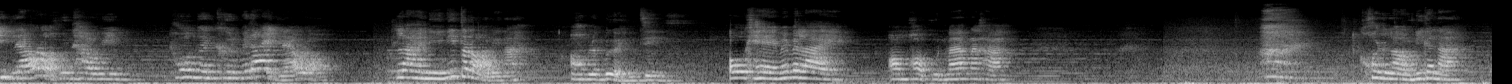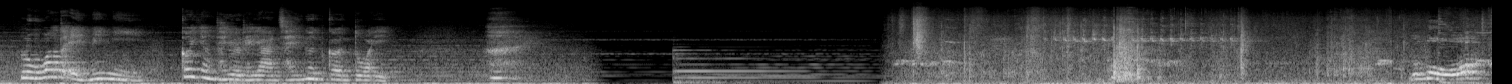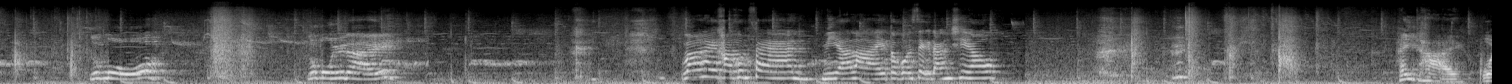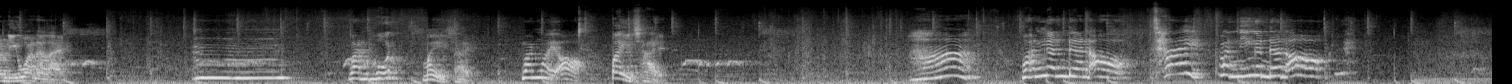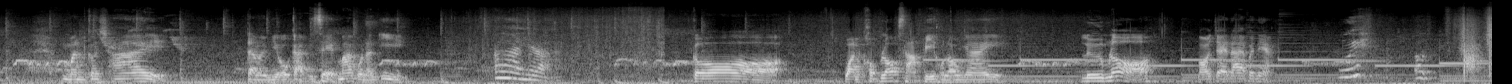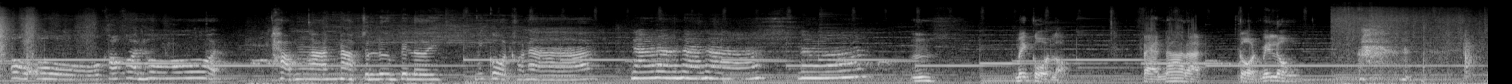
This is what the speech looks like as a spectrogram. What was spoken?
อีกแล้วเหรอคุณทาวิน ทวงเงินคืนไม่ได้อีกแล้วเหรอ ลายนี้นี่ตลอดเลยนะ ออมระเบื่อจริงๆ โอเคไม่เป็นไร ออมขอบคุณมากนะคะเฮ้ยคนเรานี่กันนะ รู้ว่าตัวเองไม่มี ก็ยังทะเยอทะยานใช้เงินเกินตัวอีกลูก ลูกหมู ลูกหมูอยู่ไหน ว่าไงคะคุณแฟน มีอะไรตะโกนเสียงดังเชียว ให้ถ่ายวันนี้วันอะไร อืม วันพุธ ไม่ใช่ วันหวยออกไม่ใช่อ่าวันเงินเดือนออก ใช่ วันนี้เงินเดือนออก มันก็ใช่ แต่มันมีโอกาสพิเศษมากกว่านั้นอีก อะไรอะ ก็วันครบรอบ 3 ปีของเราไง ลืมแล้วเหรอ น้อยใจได้ปะเนี่ย อุ้ยเอ่อโอ้โอ้เขาขอโทษทำงานหนักจนลืมไปเลย ไม่โกรธเขานะ นะนะนะนะนะอืม ไม่โกรธหรอก แฟนน่ารักโกรธไม่ลง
